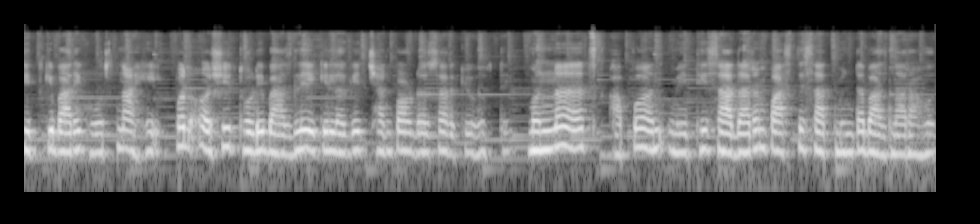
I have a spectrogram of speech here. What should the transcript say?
तितकी बारीक होत नाही पण अशी थोडी भाजली की लगेच छान पावडर सारखी होते. म्हणूनच आपण मेथी साधारण पाच ते सात मिनिटं भाजणार आहोत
